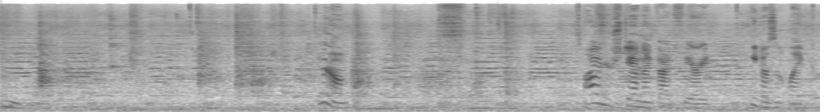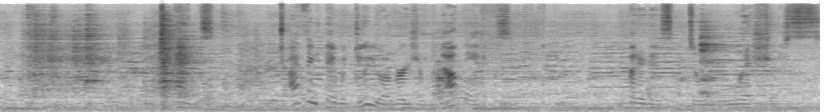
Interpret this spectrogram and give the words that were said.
Mm. You know, I understand that Guy Fieri, he doesn't like eggs. I think they would do you a version without the eggs. But it is delicious.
